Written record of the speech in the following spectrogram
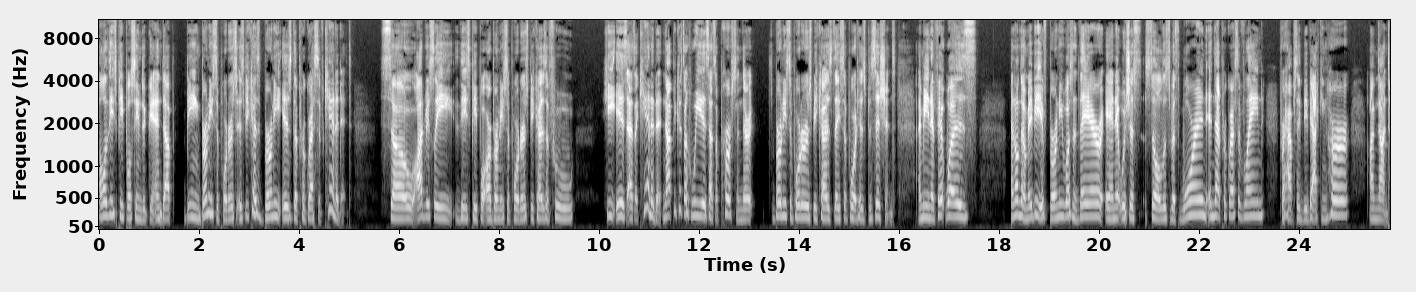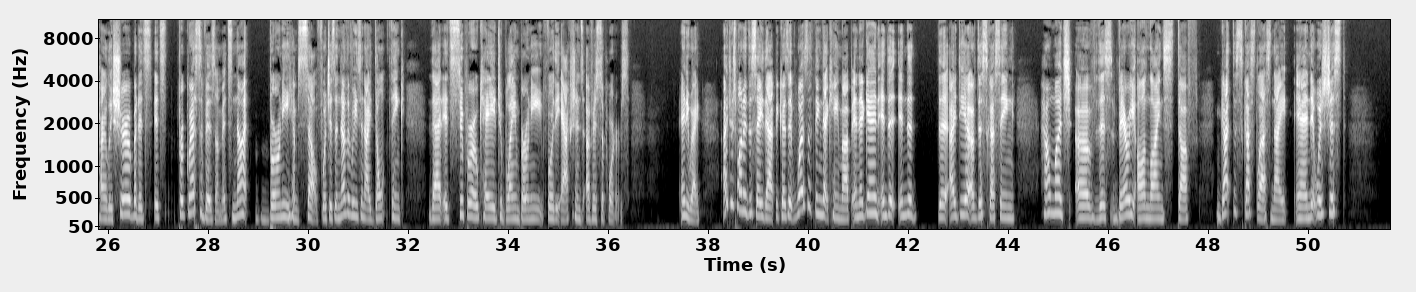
all of these people seem to end up being Bernie supporters is because Bernie is the progressive candidate. So obviously, these people are Bernie supporters because of who he is as a candidate, not because of who he is as a person. They're Bernie supporters because they support his positions. I mean, if it was, I don't know, maybe if Bernie wasn't there and it was just still Elizabeth Warren in that progressive lane, perhaps they'd be backing her. I'm not entirely sure, but it's it's progressivism. It's not Bernie himself, which is another reason I don't think that it's super okay to blame Bernie for the actions of his supporters. Anyway, I just wanted to say that because it was a thing that came up and again in the in the the idea of discussing how much of this very online stuff got discussed last night and it was just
